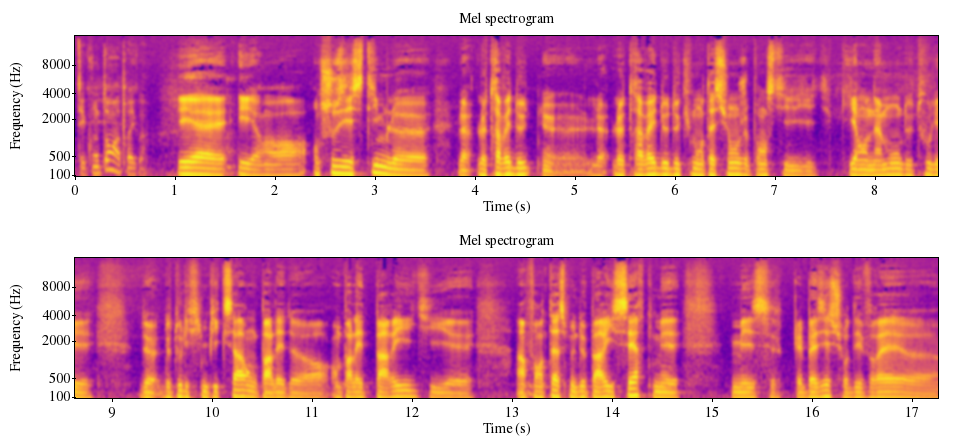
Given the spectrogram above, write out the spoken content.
t'es content après, quoi. Et, euh, et on, on sous-estime le, le, le travail de, le, le travail de documentation, je pense, qui, qui est en amont de tous les, de, de tous les films Pixar. On parlait de, on parlait de Paris, qui est un fantasme de Paris, certes, mais, mais c'est basé sur des vrais, euh,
